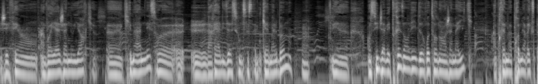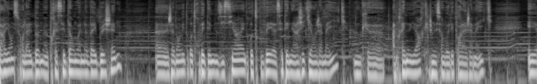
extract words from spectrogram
J'ai fait un, voyage à New York euh, qui m'a amené sur euh, la réalisation de ce cinquième album. Hum. Et ensuite, j'avais très envie de retourner en Jamaïque après ma première expérience sur l'album précédent One Love Vibration, euh, j'avais envie de retrouver des musiciens et de retrouver euh, cette énergie qui est en Jamaïque. Donc euh, après New York, je me suis envolé pour la Jamaïque. Et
